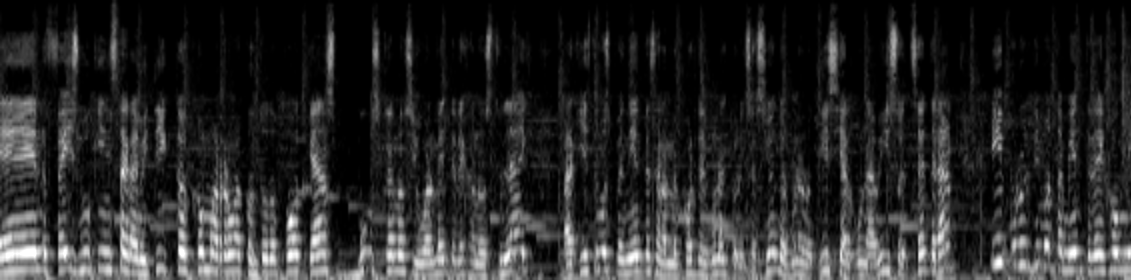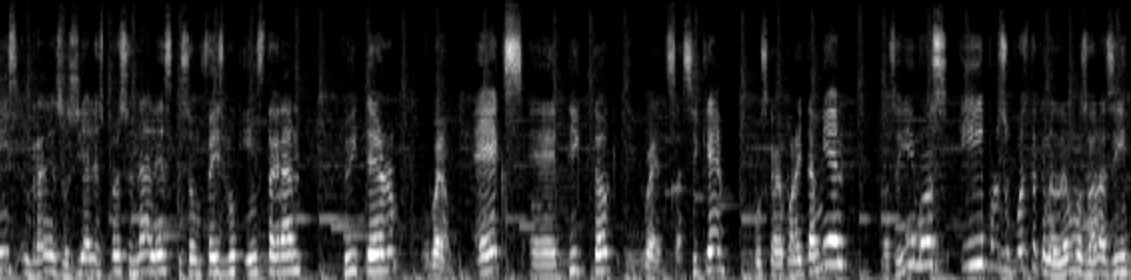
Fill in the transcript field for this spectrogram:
en Facebook, Instagram y TikTok como arroba con todo podcast. Búscanos igualmente, déjanos tu like para que estemos pendientes a lo mejor de alguna actualización, de alguna noticia, algún aviso, etc. Y por último también te dejo mis redes sociales personales que son Facebook, Instagram, Twitter, bueno, X, eh, TikTok y Threads. Así que búscame por ahí también. Nos seguimos y por supuesto que nos vemos ahora sí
